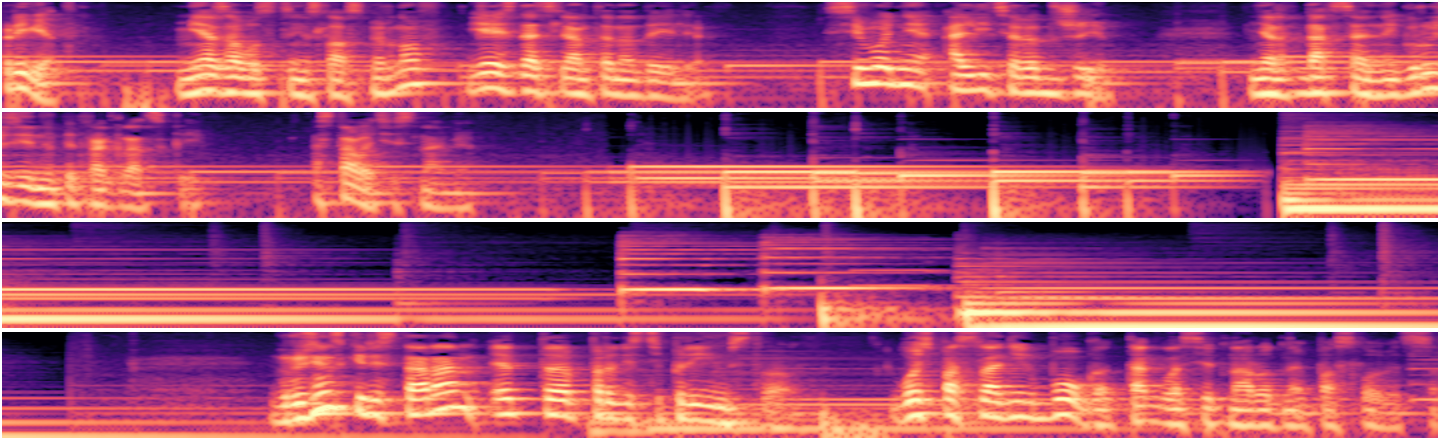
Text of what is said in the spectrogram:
Привет! Меня зовут Станислав Смирнов, я издатель «Антенна Дейли». Сегодня о литера G, неортодоксальной Грузии на Петроградской. Оставайтесь с нами. Грузинский ресторан – это про гостеприимство. Гость – посланник Бога, так гласит народная пословица.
